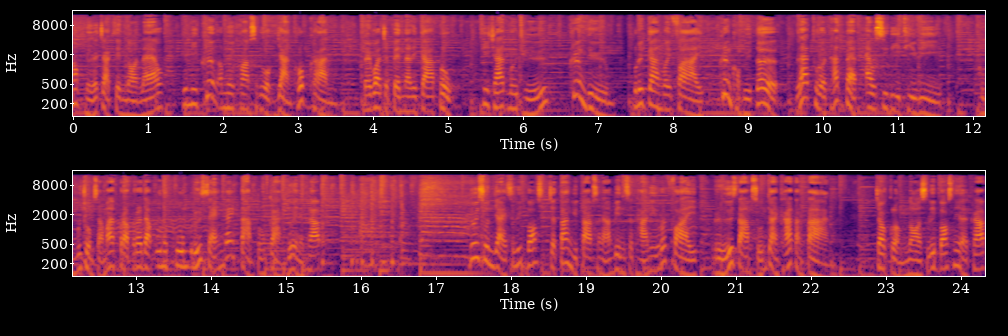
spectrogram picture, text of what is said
นอกเหนือจากเตียงนอนแล้วยังมีเครื่องอำนวยความสะดวกอย่างครบครัน ไม่ว่าจะเป็นนาฬิกาปลุก ที่ชาร์จมือถือ เครื่องดื่ม บริการ Wi-Fi เครื่องคอมพิวเตอร์ และโทรทัศน์แบบ LCD TV คุณผู้ชมสามารถปรับระดับอุณหภูมิหรือแสงได้ตามต้องการด้วยนะครับ โดยส่วนใหญ่ Slipbox จะตั้งอยู่ตามสนามบินสถานีรถไฟ หรือตามศูนย์การค้าต่างๆ เจ้ากล่องนอน Slipbox นี่แหละครับ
